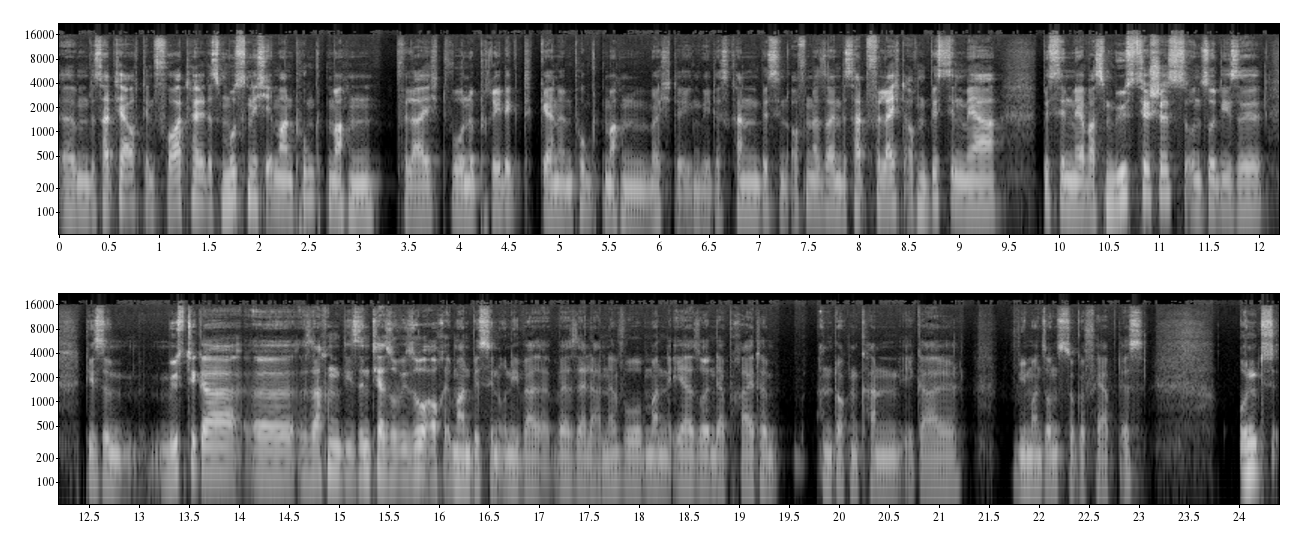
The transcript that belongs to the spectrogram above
ähm, das hat ja auch den Vorteil, das muss nicht immer einen Punkt machen, vielleicht, wo eine Predigt gerne einen Punkt machen möchte irgendwie. Das kann ein bisschen offener sein. Das hat vielleicht auch ein bisschen mehr, bisschen mehr was Mystisches und so diese, diese Mystiker-Sachen, äh, die sind ja sowieso auch immer ein bisschen universeller, ne? wo man eher so in der Breite andocken kann, egal wie man sonst so gefärbt ist. Und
